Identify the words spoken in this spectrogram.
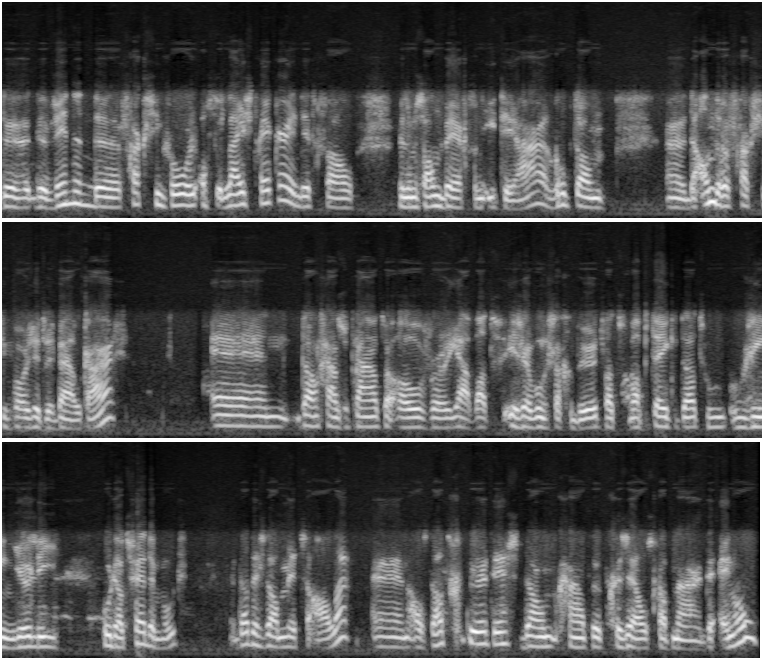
de, de winnende fractievoor of de lijsttrekker, in dit geval Willem Zandberg van ITA, roept dan uh, de andere fractievoorzitters bij elkaar. En dan gaan ze praten over, ja, wat is er woensdag gebeurd? Wat, wat betekent dat? Hoe, hoe zien jullie hoe dat verder moet? Dat is dan met z'n allen. En als dat gebeurd is, dan gaat het gezelschap naar de Engel.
